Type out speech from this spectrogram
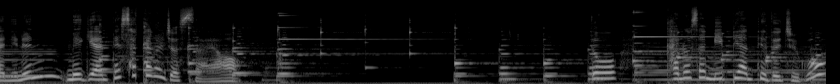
멜라니는 메기한테 사탕을 줬어요. 또 간호사 미피한테도 주고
